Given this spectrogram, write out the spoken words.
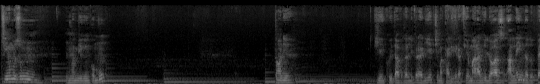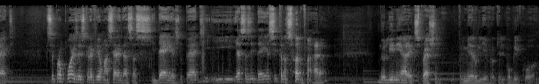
Tínhamos um, um amigo em comum, Tony que cuidava da livraria, que tinha uma caligrafia maravilhosa, a lenda do Pet, que se propôs a escrever uma série dessas ideias do Pet e essas ideias se transformaram no Linear Expression, o primeiro livro que ele publicou,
